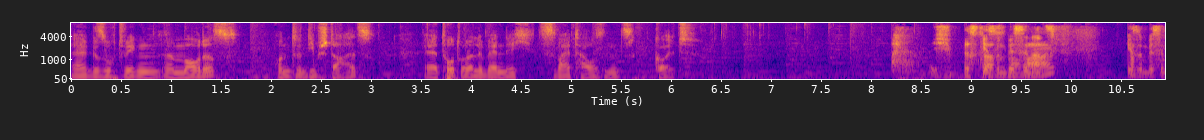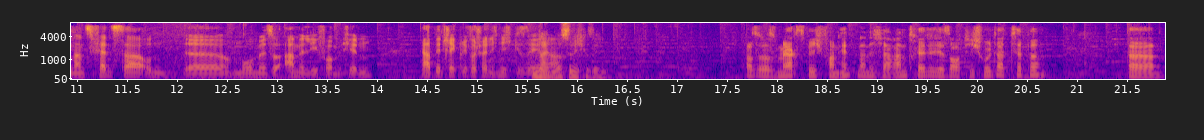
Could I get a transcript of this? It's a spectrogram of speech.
äh, gesucht wegen äh, Mordes und Diebstahls. Äh, tot oder lebendig, 2000 Gold. Ich Ist gehe so ein bisschen ans, gehe so ein bisschen ans Fenster und äh, murmel so Amelie vor mich hin. Ihr habt den Checkbrief wahrscheinlich nicht gesehen, Nein, ne? du hast du nicht gesehen. Also du merkst, wie ich von hinten an dich herantrete, dir so auf die Schulter tippe. Ähm,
